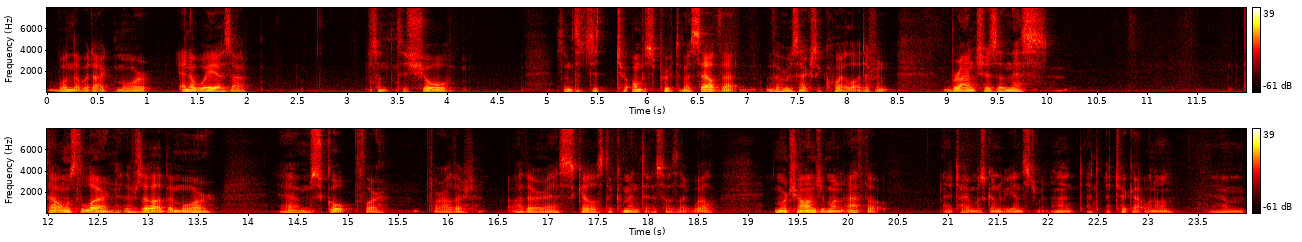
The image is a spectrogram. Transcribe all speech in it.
one that would act more in a way as a something to show, something to, to almost prove to myself that there was actually quite a lot of different branches in this. To almost learn, there was a little bit more um, scope for for other other uh, skills to come into. So I was like, well, more challenging one. I thought at time was going to be instrument, and I, I, I took that one on. Um,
